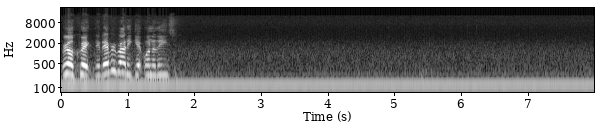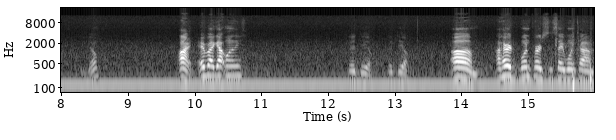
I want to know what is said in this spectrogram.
Real quick, did everybody get one of these? There you go. All right, everybody got one of these? Good deal. Good deal. Um, I heard one person say one time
